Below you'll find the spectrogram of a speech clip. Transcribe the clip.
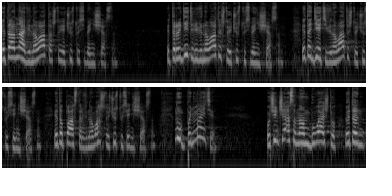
Это она виновата, что я чувствую себя несчастным. Это родители виноваты, что я чувствую себя несчастным. Это дети виноваты, что я чувствую себя несчастным. Это пастор виноват, что я чувствую себя несчастным. Ну, понимаете? Очень часто нам бывает, что это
